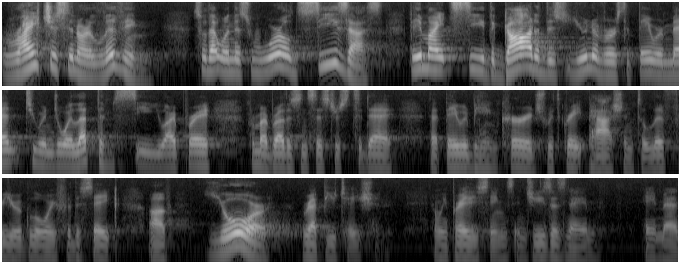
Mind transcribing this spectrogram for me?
righteous in our living, so that when this world sees us, they might see the God of this universe that they were meant to enjoy. Let them see you. I pray for my brothers and sisters today that they would be encouraged with great passion to live for your glory for the sake of your reputation. And we pray these things in Jesus' name. Amen.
